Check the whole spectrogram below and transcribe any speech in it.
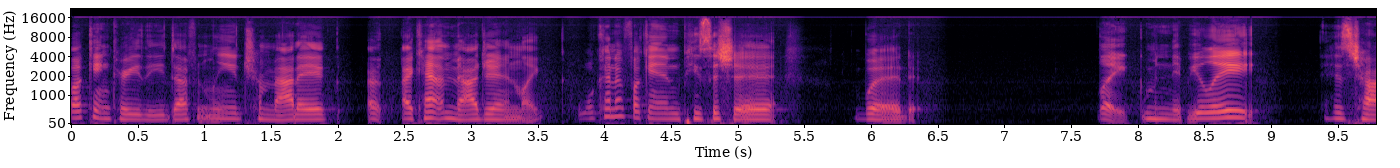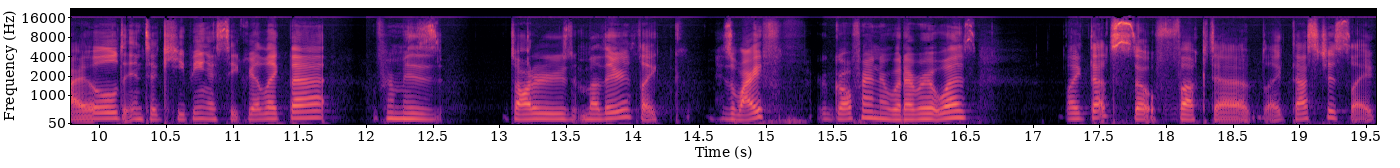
fucking crazy. Definitely traumatic. I, I can't imagine like what kind of fucking piece of shit would like manipulate his child into keeping a secret like that from his daughter's mother, like his wife or girlfriend or whatever it was. Like that's so fucked up. Like that's just like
